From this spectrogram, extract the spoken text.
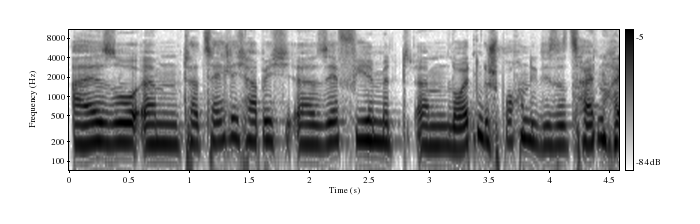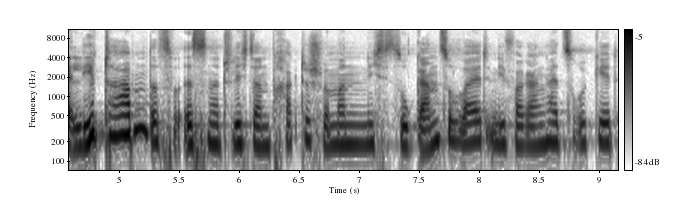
Also ähm, tatsächlich habe ich äh, sehr viel mit ähm, Leuten gesprochen, die diese Zeit noch erlebt haben. Das ist natürlich dann praktisch, wenn man nicht so ganz so weit in die Vergangenheit zurückgeht.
